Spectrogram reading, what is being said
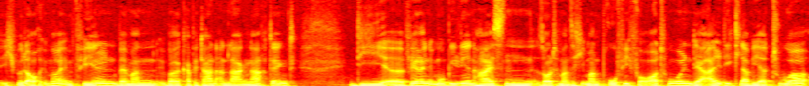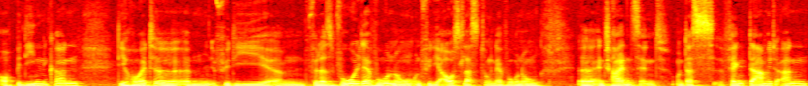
ich würde auch immer empfehlen, wenn man über Kapitalanlagen nachdenkt, die äh, Ferienimmobilien heißen, sollte man sich immer einen Profi vor Ort holen, der all die Klaviatur auch bedienen kann, die heute ähm, für, die, ähm, für das Wohl der Wohnung und für die Auslastung der Wohnung äh, entscheidend sind. Und das fängt damit an,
